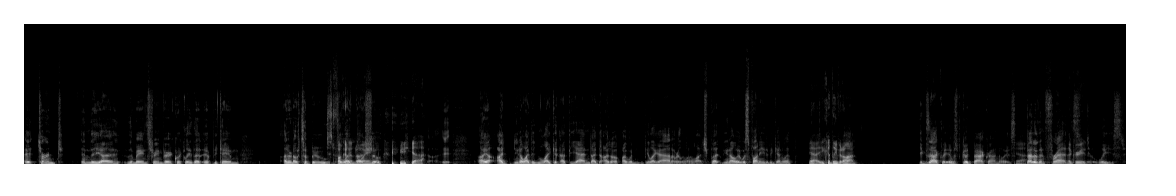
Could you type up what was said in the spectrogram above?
it turned in the uh, the mainstream very quickly that it became I don't know taboo Just fucking like annoying. that show. I I you know I didn't like it at the end. I, I don't I wouldn't be like ah, I don't really want to watch, but you know it was funny to begin with. Yeah, you could leave it on. Exactly, it was good background noise. Yeah. better than Friends. Agreed. at least.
